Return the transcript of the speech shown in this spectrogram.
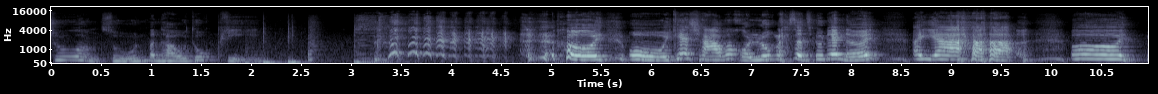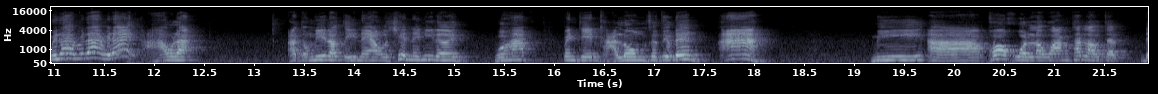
ช่วงศูนย์บรรเทาทุกข์ผี ยโอ้ยแค่เช้าก็ขนลุกแล้วสตูเดนเอ๋ยไอ้ยาโอ้ยไม่ได้ไม่ได้ไม่ได้ เอาละอะตรงนี้เราตีแนวเช่นในนี่เลยวัวฮับเป็นเจนขาลงสติวเดนอ่ามีอ่าข้อควรระวังถ้าเราจะแด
